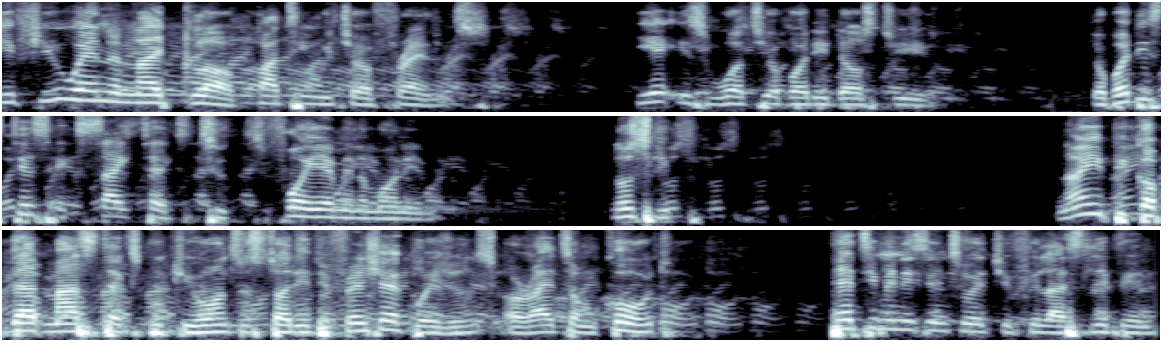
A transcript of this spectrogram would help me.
If you were in a nightclub partying with your friends, here is what your body does to you. Your body stays excited to 4 a.m. in the morning. No sleep. Now you pick up that math textbook, you want to study differential equations or write some code. 30 minutes into it, you feel like sleeping.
